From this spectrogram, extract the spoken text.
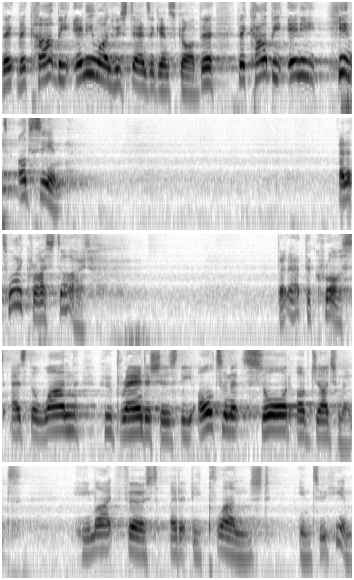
There, there can't be anyone who stands against God. There, there can't be any hint of sin. And that's why Christ died. But at the cross, as the one who brandishes the ultimate sword of judgment, he might first let it be plunged into him.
